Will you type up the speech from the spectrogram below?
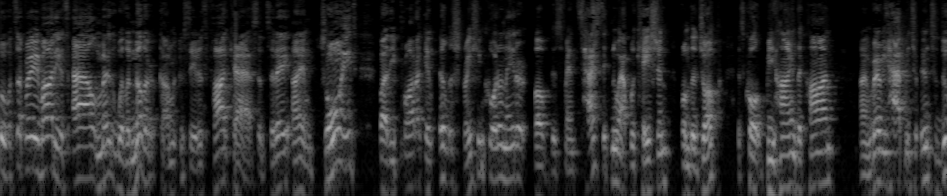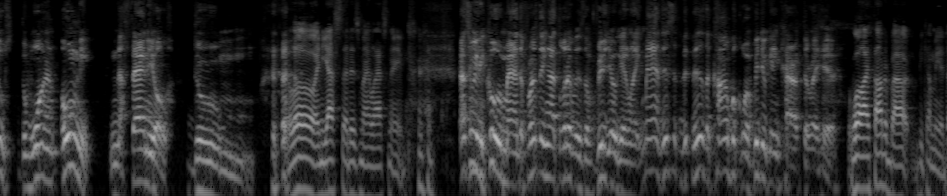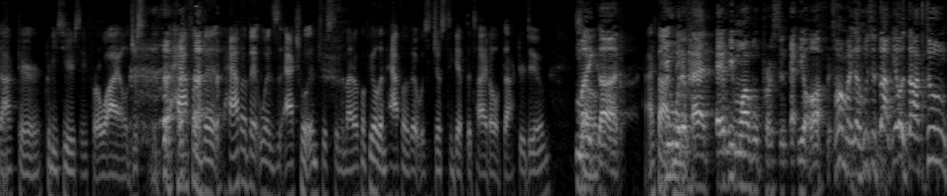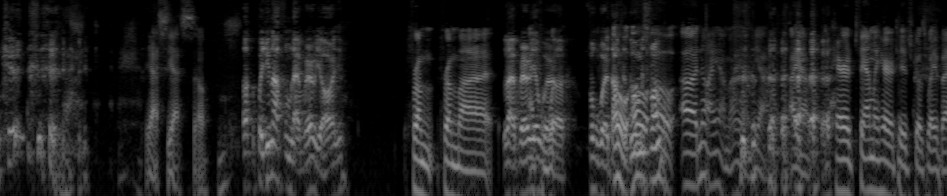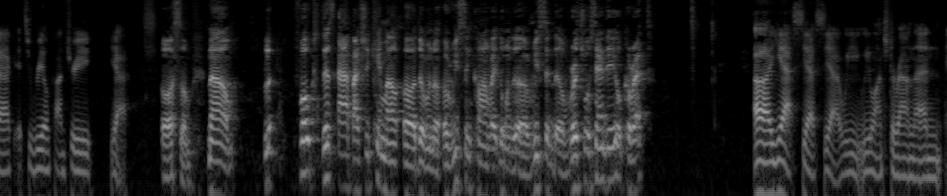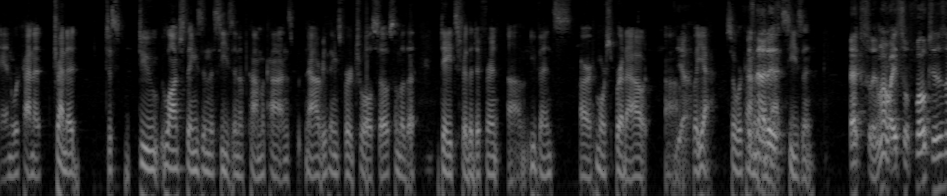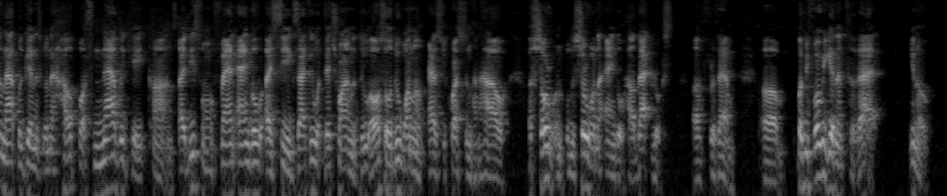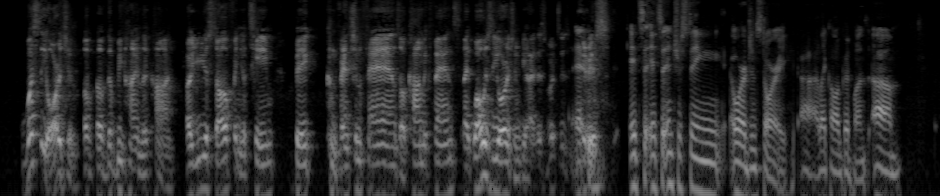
What's up, everybody? It's Al Mega with another Comic Crusaders podcast. And today I am joined by the product and illustration coordinator of this fantastic new application from The Jump. It's called Behind the Con. I'm very happy to introduce the one and only Nathaniel Doom. Hello, and yes, that is my last name. That's really cool, man. The first thing I thought of is a video game. Like, man, this this is a comic book or a video game character right here. Well, I thought about becoming a doctor pretty seriously for a while. Just half of it, half of it was actual interest in the medical field, and half of it was just to get the title of Doctor Doom. So my God. I thought you would have had every Marvel person at your office. Oh my God, who's your doc? Yo, Doc Doom, kid. yes, yes. So, uh, but you're not from Latveria, are you? From from uh Latveria, from where uh, from where Doctor oh, Doom oh, is from. Oh, uh, no, I am. I am. Yeah, I am. Her- family heritage goes way back. It's a real country. Yeah. Awesome. Now, look, folks, this app actually came out uh, during a, a recent con, right? During the recent the virtual San Diego, correct? Uh, yes, yes, yeah. We we launched around then, and we're kind of trying to just do launch things in the season of Comic Cons, but now everything's virtual. So some of the dates for the different um, events are more spread out. Uh, Yeah. But yeah, so we're kind Isn't of in that that it? season. Excellent. All right. So, folks, this is an app again. It's going to help us navigate cons. At least from a fan angle, I see exactly what they're trying to do. I also do want to ask you questions on how a showrunner, from the showrunner angle, how that looks uh, for them. Um, but before we get into that, you know, what's the origin of, of the behind the con? Are you yourself and your team big convention fans or comic fans? Like, what was the origin behind this? Curious. It's it's an interesting origin story, uh, like all good ones. Um,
